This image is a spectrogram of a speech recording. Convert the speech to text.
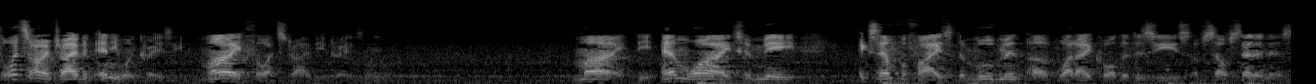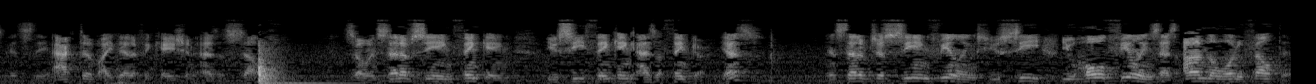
Thoughts aren't driving anyone crazy. My thoughts drive you crazy. My, the MY to me exemplifies the movement of what I call the disease of self centeredness. It's the active identification as a self. So instead of seeing thinking, you see thinking as a thinker. Yes? Instead of just seeing feelings, you see, you hold feelings as I'm the one who felt it.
